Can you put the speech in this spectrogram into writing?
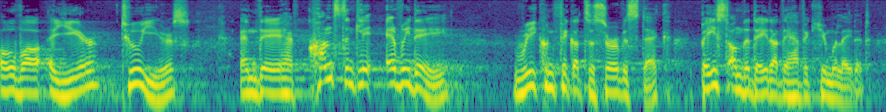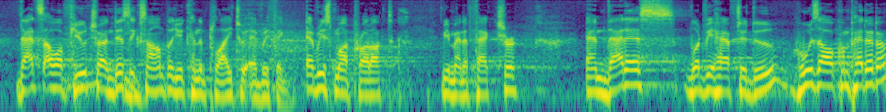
over a year, two years, and they have constantly, every day, reconfigured the service stack based on the data they have accumulated. That's our future, and this mm. example you can apply to everything, every smart product we manufacture. And that is what we have to do. Who is our competitor?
